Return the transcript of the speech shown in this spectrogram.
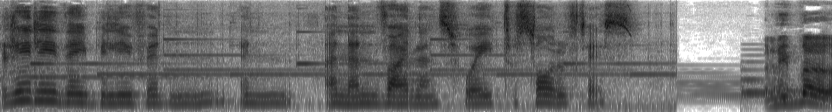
really they believe in, in a non-violence way to solve this. אני ב-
